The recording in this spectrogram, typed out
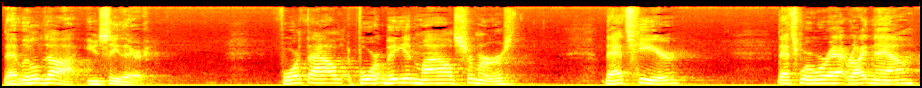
that little dot you see there, 4, 000, 4 billion miles from Earth, that's here. That's where we're at right now.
